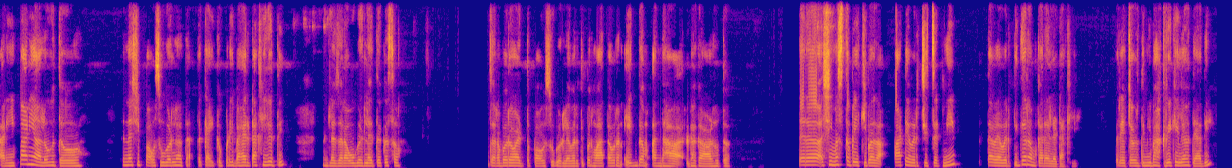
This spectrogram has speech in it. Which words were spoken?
आणि पाणी आलं होतं. तर नशीब पाऊस उघडला होता. तर काही कपडे बाहेर टाकले होते. म्हटलं जरा उघडलाय तर कसं? जरा बरं वाटतं पाऊस उघडल्यावरती पण वातावरण एकदम अंधार ढगाळ होतं. तर अशी मस्तपैकी बघा पाट्यावरची चटणी तव्यावरती गरम करायला टाकली. तर याच्यावरती मी भाकरी केल्या होत्या आधी.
